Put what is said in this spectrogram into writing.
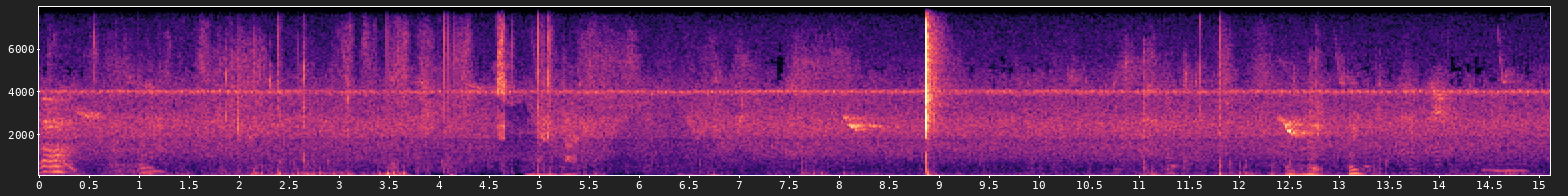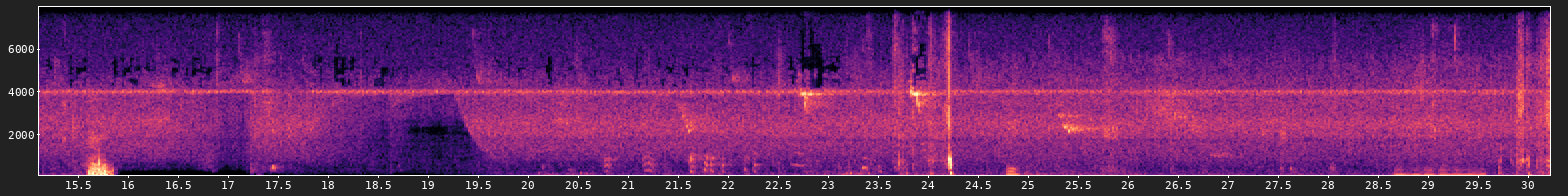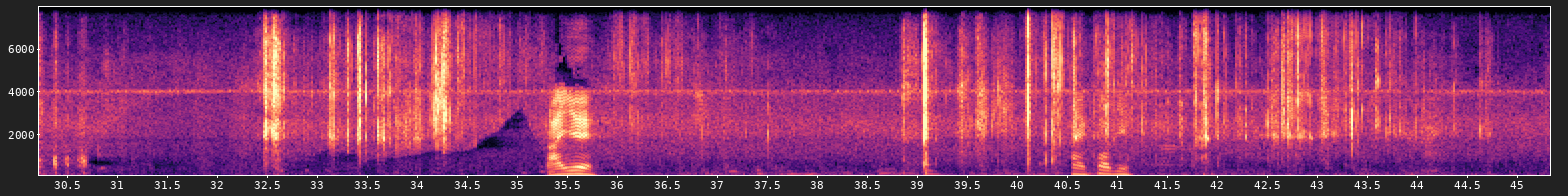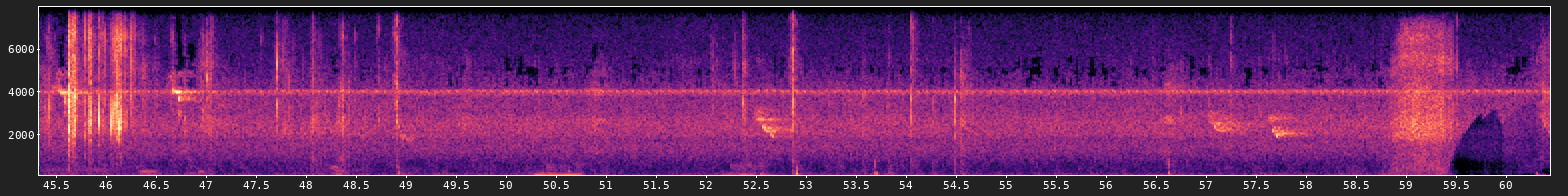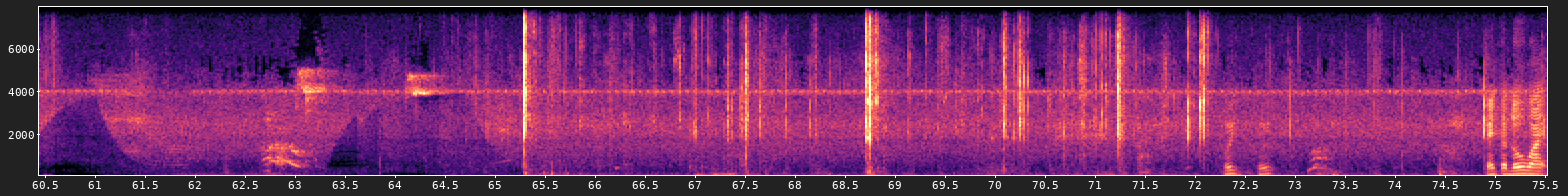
เฮ้ยเฮ้ยเฮ้ยเฮ้ยอืมเดี๋ยวเดี๋ยวเดี๋ยวเดี๋ยว ตายเย่ให้ครอบยี่ เฮ้ย เฮ้ย แกจะดูไว้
